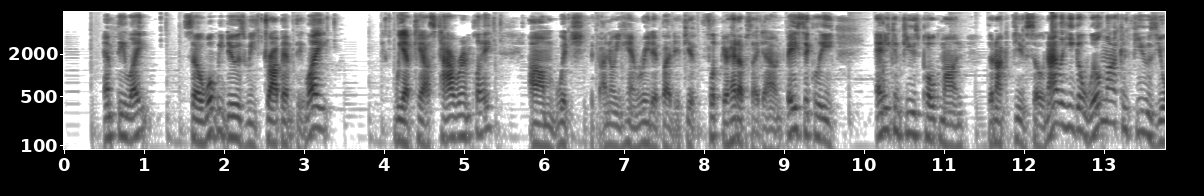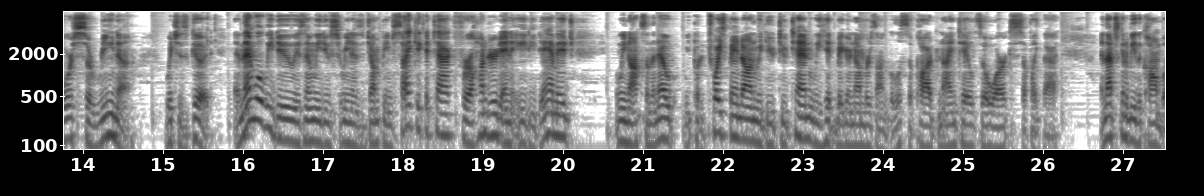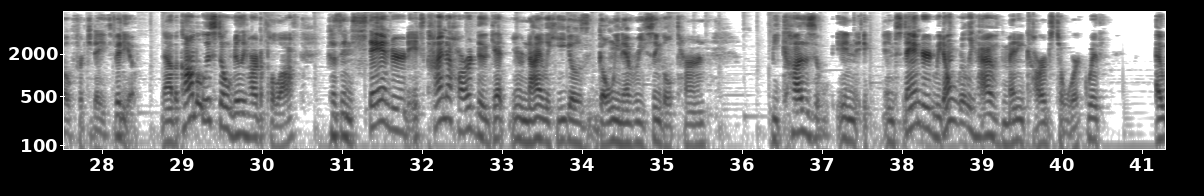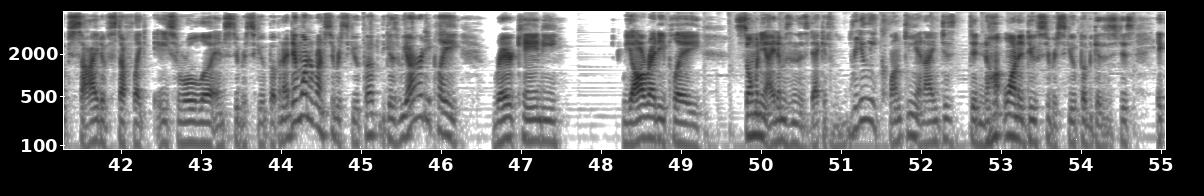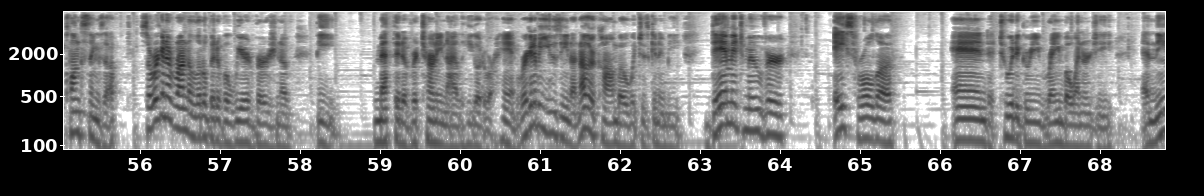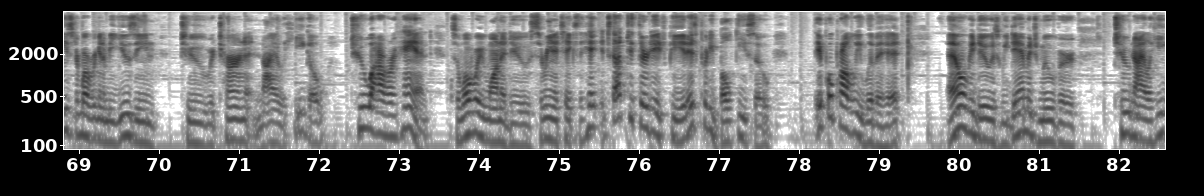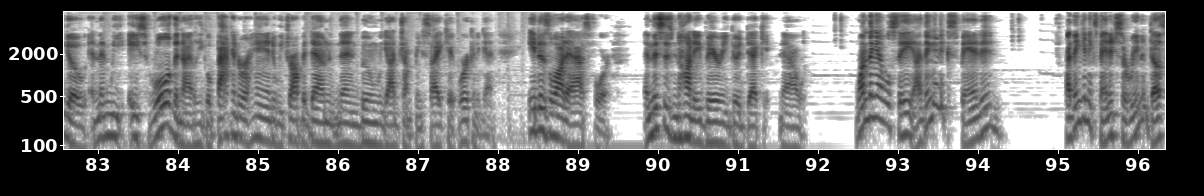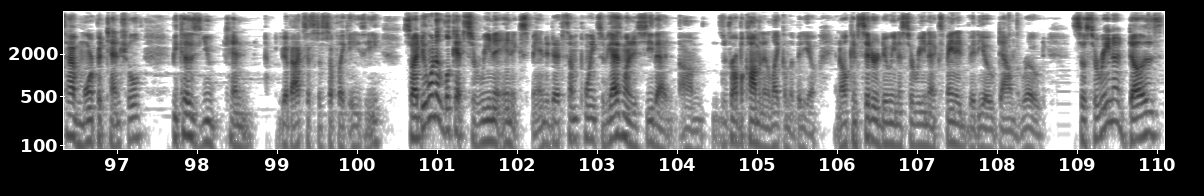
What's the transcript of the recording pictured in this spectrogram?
empty light. So what we do is we drop empty light. We have Chaos Tower in play. Um, which, if I know you can't read it, but if you flip your head upside down, basically, any confused Pokemon, they're not confused. So Nihilego will not confuse your Tsareena which is good. And then what we do is then we do Tsareena's jumping psychic attack for 180 damage. We knock something out, we put a choice band on, we do 210, we hit bigger numbers on Golisopod, Ninetales, Zoroark, stuff like that. And that's going to be the combo for today's video. Now, the combo is still really hard to pull off, because in Standard, it's kind of hard to get your Nihilegos going every single turn, because in, in Standard, we don't really have many cards to work with, outside of stuff like Acerola and Super Scoop Up. And I didn't want to run Super Scoop Up because we already play Rare Candy. We already play so many items in this deck. It's really clunky, and I just did not want to do Super Scoop Up because it's just, it clunks things up. So we're going to run a little bit of a weird version of the method of returning Nihilego to our hand. We're going to be using another combo, which is going to be Damage Mover, Acerola, and to a degree Rainbow Energy. And these are what we're going to be using to return Nihilego to our hand. So what we want to do, Tsareena takes the hit. It's got 230 HP. It is pretty bulky, so it will probably live a hit. And what we do is we damage Mover to Nihilego, and then we ace roll the Nihilego back into our hand, and we drop it down, and then boom, we got Jumping Sidekick working again. It is a lot to ask for. And this is not a very good deck. Now, one thing I will say, I think it expanded, I think in expanded, Tsareena does have more potential because you can you have access to stuff like AZ. So I do want to look at Tsareena in Expanded at some point. So if you guys wanted to see that, um, drop a comment and a like on the video. And I'll consider doing a Tsareena Expanded video down the road. So Tsareena does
